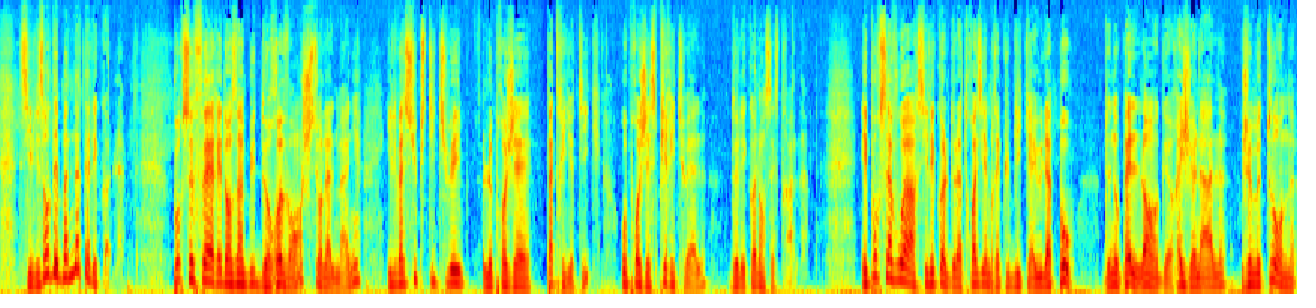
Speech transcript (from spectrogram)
s'ils ont des bonnes notes à l'école. Pour ce faire et dans un but de revanche sur l'Allemagne, il va substituer le projet patriotique au projet spirituel de l'école ancestrale. Et pour savoir si l'école de la Troisième République a eu la peau de nos belles langues régionales, je me tourne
